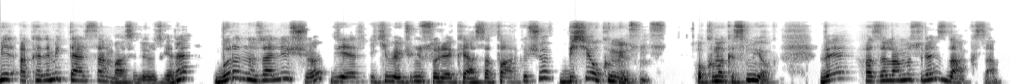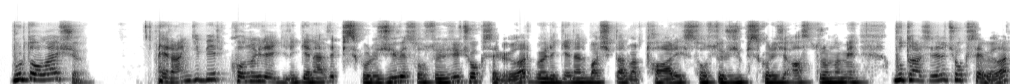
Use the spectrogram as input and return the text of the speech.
bir akademik dersten bahsediyoruz gene. Buranın özelliği şu. Diğer 2 ve 3. soruya kıyasla farkı şu. Bir şey okumuyorsunuz. Okuma kısmı yok. Ve hazırlanma süreniz daha kısa. Burada olay şu herhangi bir konuyla ilgili genelde psikolojiyi ve sosyolojiyi çok seviyorlar. Böyle genel başlıklar var. Tarih, sosyoloji, psikoloji, astronomi bu tarz şeyleri çok seviyorlar.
